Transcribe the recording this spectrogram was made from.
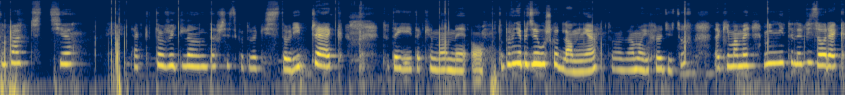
Zobaczcie. Jak to wygląda wszystko. Tu jakiś stoliczek. Tutaj takie mamy, o, to pewnie będzie łóżko dla mnie, to dla moich rodziców. Taki mamy mini telewizorek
